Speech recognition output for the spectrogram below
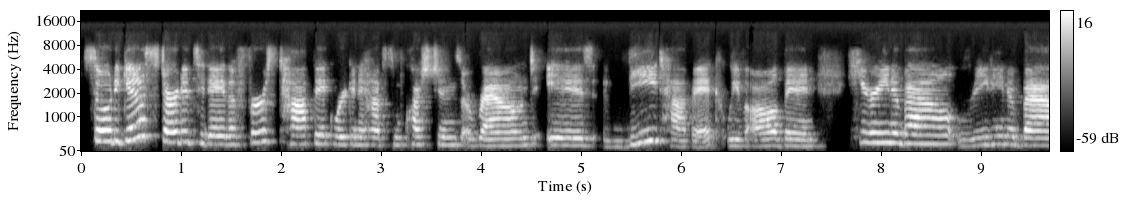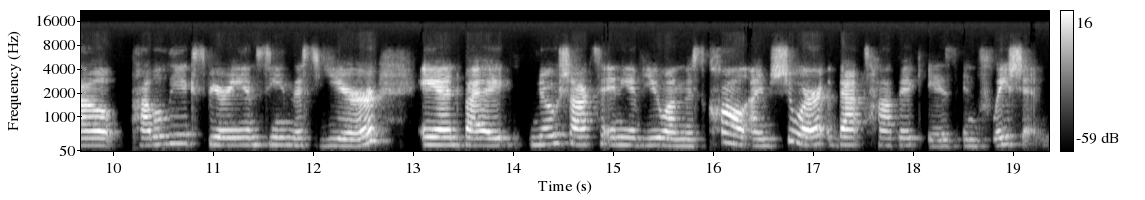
So to get us started today, the first topic we're going to have some questions around is the topic we've all been hearing about, reading about, probably experiencing this year. And by no shock to any of you on this call, I'm sure that topic is inflation.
